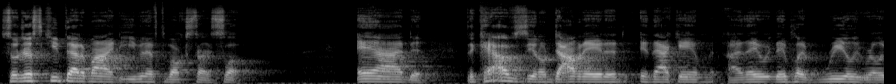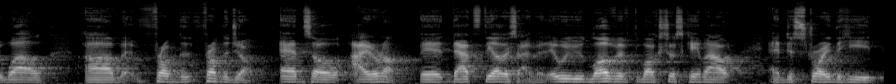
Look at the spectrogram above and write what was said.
So just keep that in mind, even if the Bucks start slow. And the Cavs, you know, dominated in that game, and they they played really, really well um, from the from the jump. And so I don't know. It, that's the other side of it. it. We would love if the Bucks just came out and destroyed the Heat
